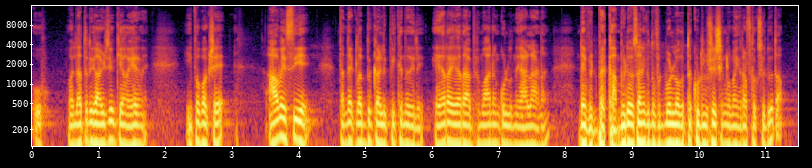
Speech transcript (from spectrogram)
ഓ വല്ലാത്തൊരു കാഴ്ചയൊക്കെ ആയിരുന്നു ഇപ്പോൾ പക്ഷേ ആ മെസ്സിയെ തന്റെ ക്ലബ്ബിൽ കളിപ്പിക്കുന്നതിൽ ഏറെ ഏറെ അഭിമാനം കൊള്ളുന്നയാളാണ് ഡേവിഡ് ബെക്കാം. വീഡിയോ അവസാനിക്കുന്ന. ഫുട്ബോൾ ലോകത്തെ കൂടുതൽ വിശേഷങ്ങളുമായി റാഫ്റ്റോക്സ് എത്താം.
